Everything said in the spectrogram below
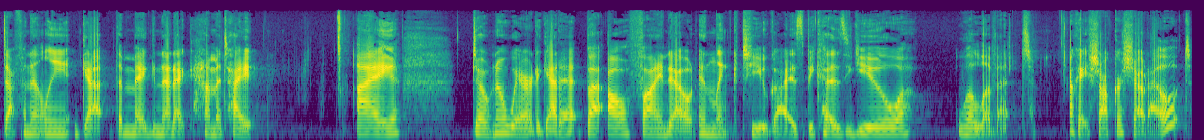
definitely get the magnetic hematite. I don't know where to get it, but I'll find out and link to you guys because you will love it. Okay, chakra shout out.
